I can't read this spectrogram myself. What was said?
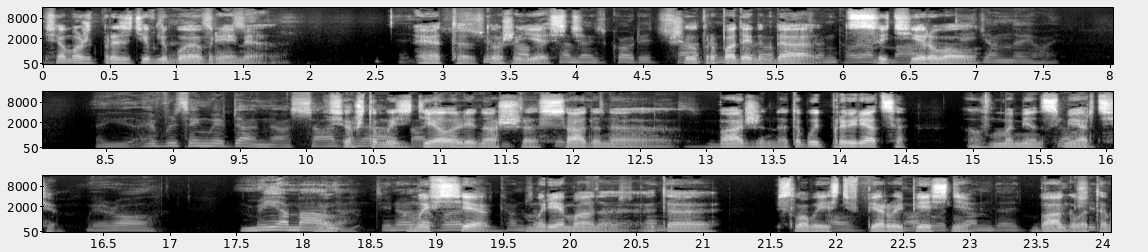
Все может произойти в любое время. Это тоже есть. Шила Пропада иногда цитировал Все, что мы сделали, наша садана, баджан, это будет проверяться в момент смерти. Мы все Мриямана. Это слово есть в первой песне Бхагаватам.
